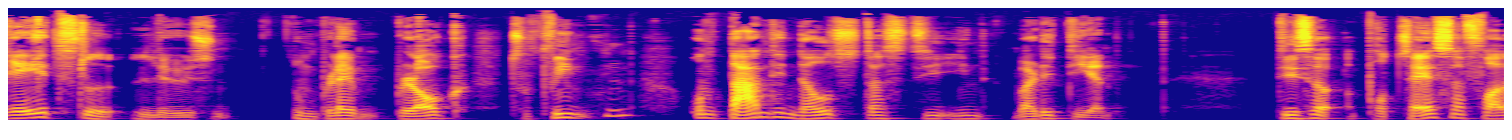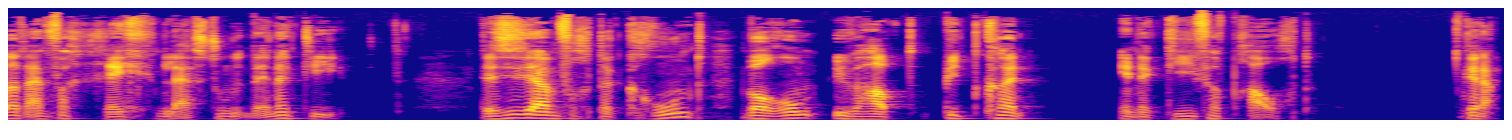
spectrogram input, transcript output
Rätsel lösen um den Block zu finden und dann die Nodes, dass sie ihn validieren. Dieser Prozess erfordert einfach Rechenleistung und Energie. Das ist ja einfach der Grund, warum überhaupt Bitcoin Energie verbraucht. Genau.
